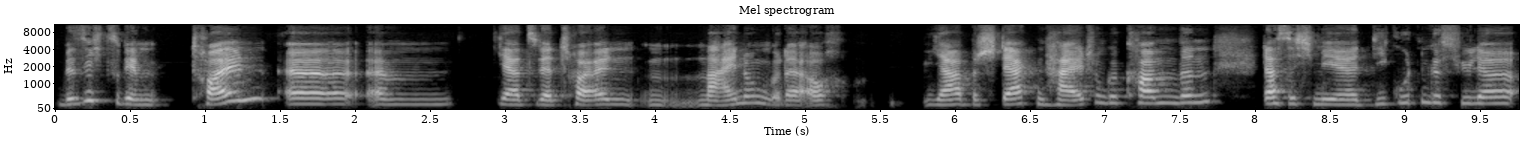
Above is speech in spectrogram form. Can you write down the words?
bis ich zu dem tollen äh, ähm, ja zu der tollen Meinung oder auch ja bestärkten Haltung gekommen bin, dass ich mir die guten Gefühle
